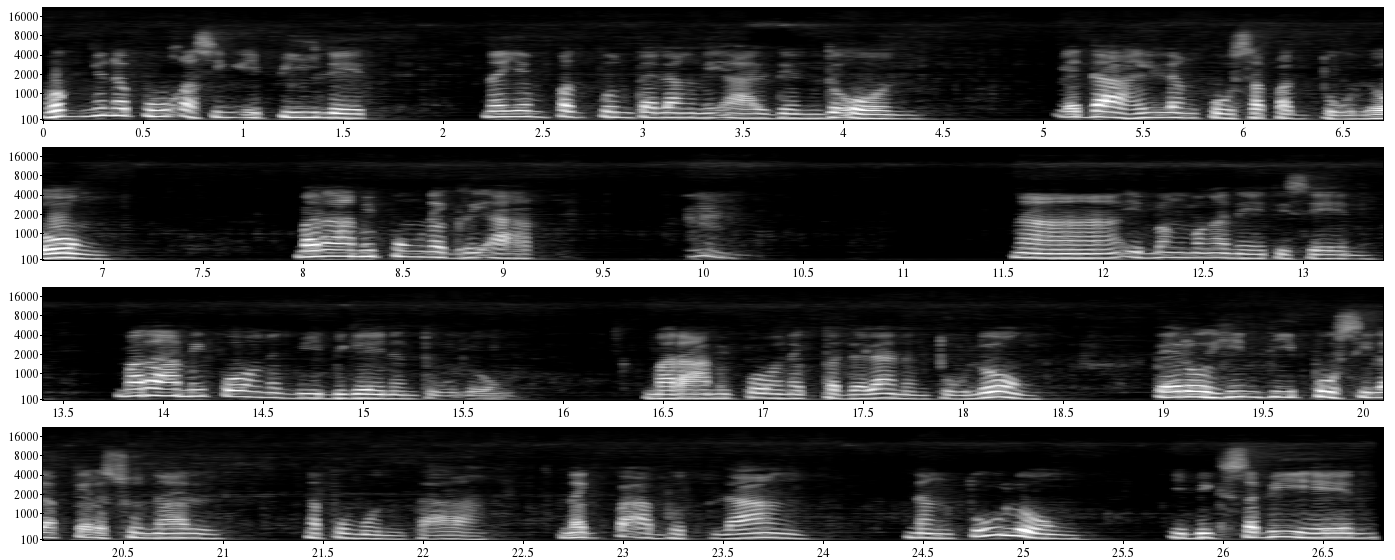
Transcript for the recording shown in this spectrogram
wag nyo na po kasing ipilit na yung pagpunta lang ni Alden doon eh dahil lang po sa pagtulong. Marami pong nag-react na ibang mga netizen, marami po ang nagbibigay ng tulong. Marami po ang nagpadala ng tulong. Pero hindi po sila personal na pumunta. Nagpaabot lang ng tulong. Ibig sabihin,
